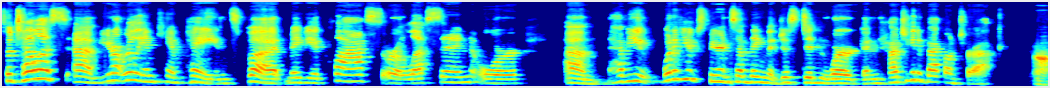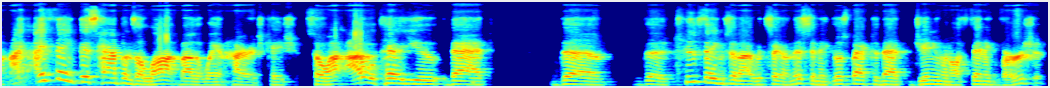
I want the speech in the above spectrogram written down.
So tell us, um, you're not really in campaigns, but maybe a class or a lesson, or um, have you? What have you experienced something that just didn't work, and how'd you get it back on track? Uh, I, I, think this happens a lot, by the way, in higher education. So I, I will tell you that the the two things that I would say on this, and it goes back to that genuine, authentic version.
